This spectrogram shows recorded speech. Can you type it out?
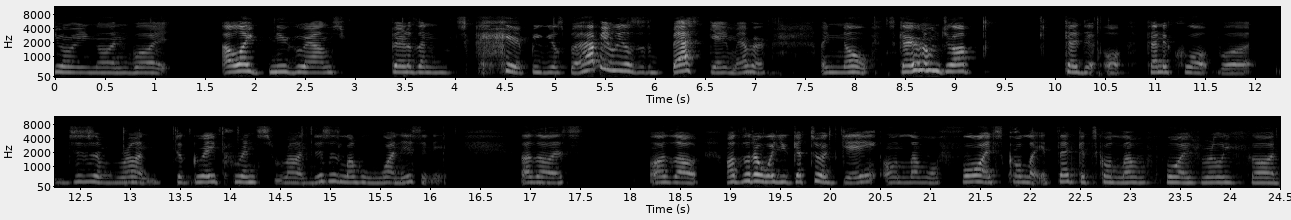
going on, but I like Newgrounds better than Happy Wheels, but Happy Wheels is the best game ever. I know Skyrim dropped kinda oh, kinda cool, but this is a run, the Grey Prince run. This is level one, isn't it? Although it's although although when you get to a gate on level four, it's called like I think it's called level four. It's really hard.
